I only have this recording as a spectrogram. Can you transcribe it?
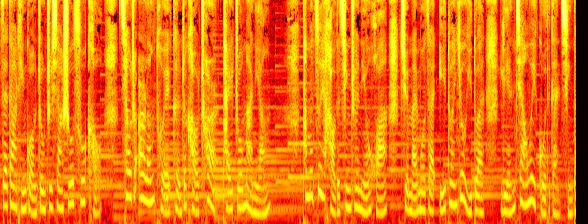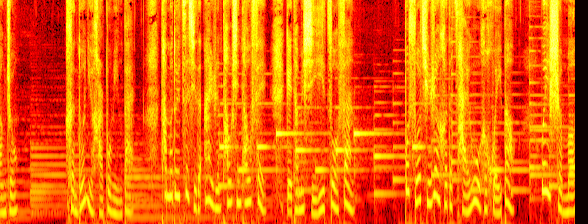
在大庭广众之下说粗口，翘着二郎腿啃着烤串儿拍桌骂娘。他们最好的青春年华，却埋没在一段又一段廉价未果的感情当中。很多女孩不明白，他们对自己的爱人掏心掏肺，给他们洗衣做饭，不索取任何的财物和回报，为什么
